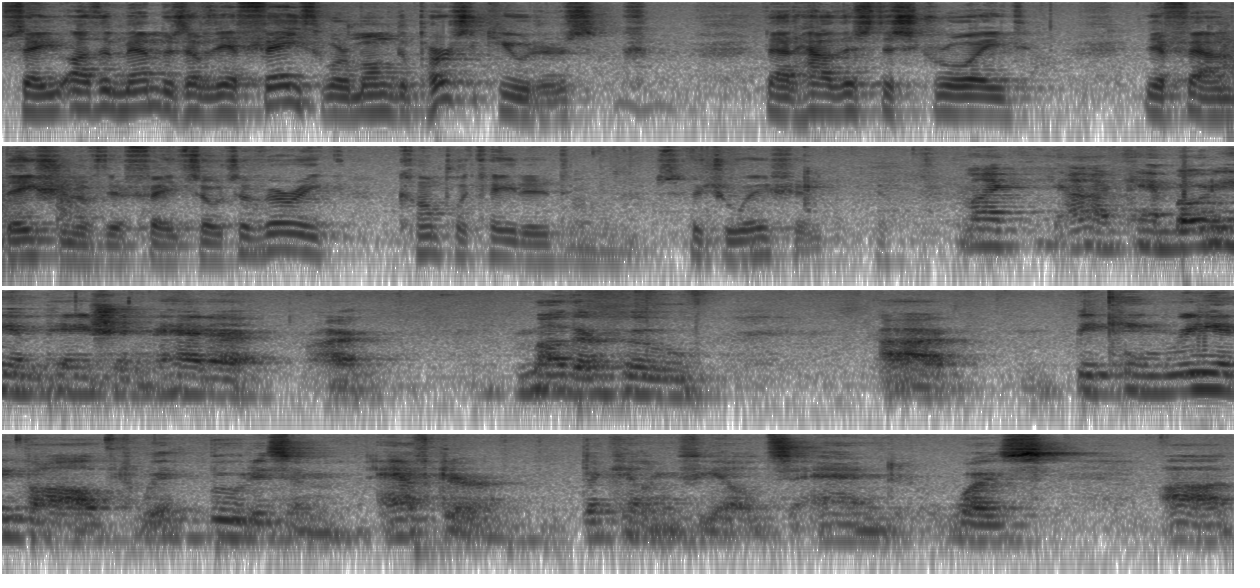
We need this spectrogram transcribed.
say, other members of their faith were among the persecutors, that how this destroyed their foundation of their faith. So it's a very complicated situation. My uh, Cambodian patient had a, a mother who uh, became re-involved with Buddhism after the killing fields and was uh,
